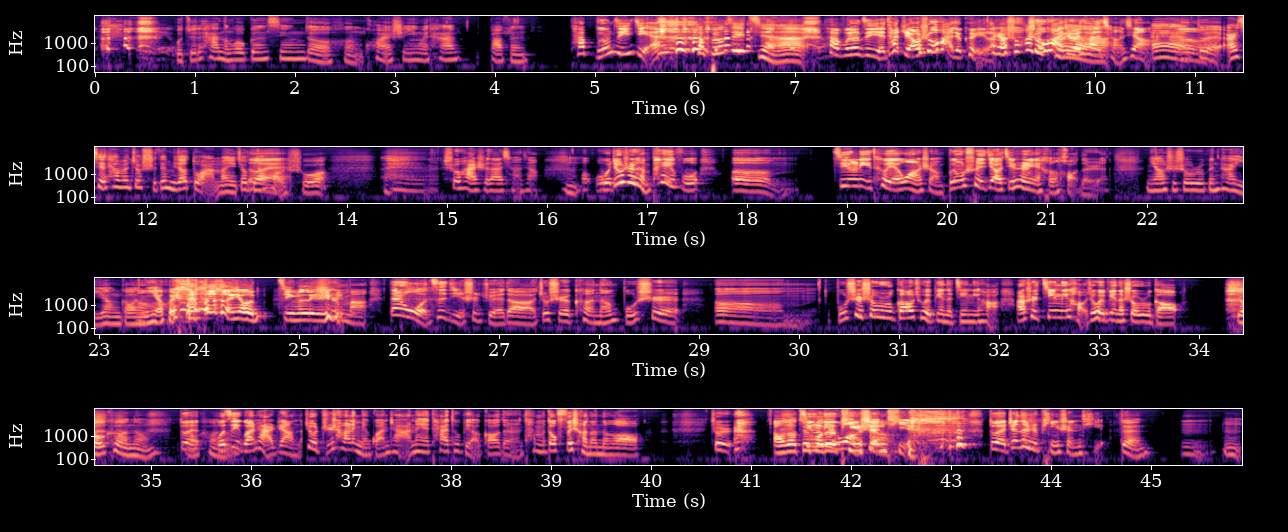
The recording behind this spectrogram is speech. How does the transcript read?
我觉得他能够更新的很快，是因为他八分。他不用自己剪，他不用自己剪，他不用自己剪，他只要说话就可以了。他只要说话，说话就是他的强项。哎，对，而且他们就时间比较短嘛，也就比较好说。哎，说话是他的强项。我我就是很佩服，呃，精力特别旺盛，不用睡觉，精神也很好的人。你要是收入跟他一样高，你也会 很有精力，是吗？但是我自己是觉得，就是可能不是，嗯，不是收入高就会变得精力好，而是精力好就会变得收入高。有可能，对我自己观察是这样的，就职场里面观察那些态度比较高的人，他们都非常的能熬，就是 熬到最后都是拼身体。对，真的是拼身体。对，嗯嗯。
